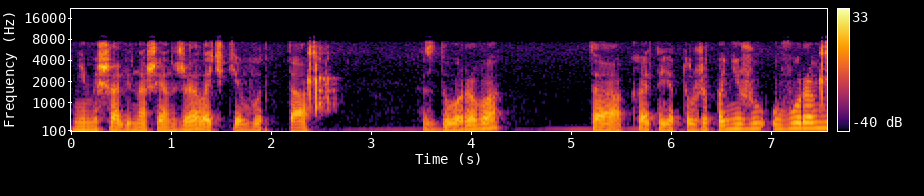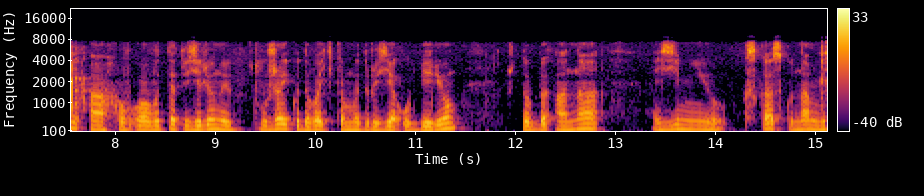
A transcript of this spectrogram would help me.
не мешали нашей Анжелочке. Вот так. Здорово. Так, это я тоже понижу в уровне. А, а вот эту зеленую лужайку давайте-ка мы, друзья, уберем, чтобы она зимнюю сказку нам не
